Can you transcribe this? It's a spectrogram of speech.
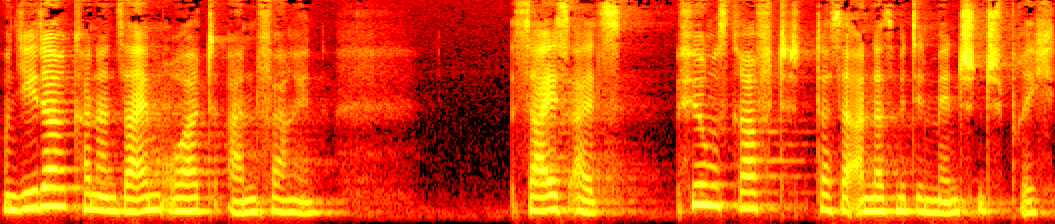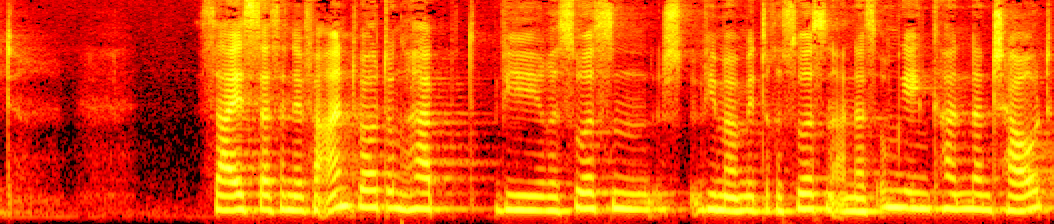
Und jeder kann an seinem Ort anfangen. Sei es als Führungskraft, dass er anders mit den Menschen spricht. Sei es, dass er eine Verantwortung hat, wie Ressourcen, wie man mit Ressourcen anders umgehen kann, dann schaut,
